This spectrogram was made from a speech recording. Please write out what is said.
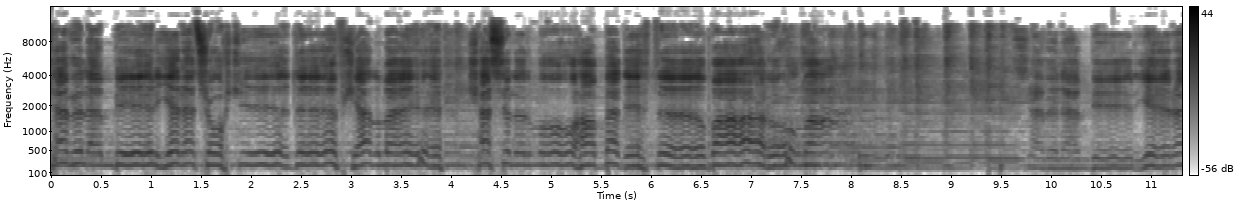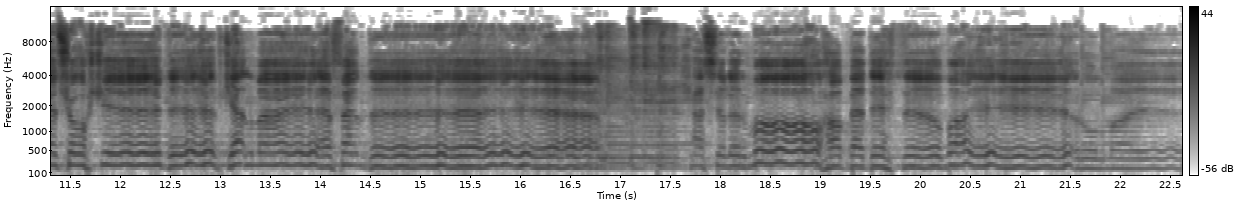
Sevilen bir yere çok gidip gelme Kesilir muhabbet ihtibar olma Sevilen bir yere çok gidip gelme efendim Kesilir muhabbet ihtibar olmayı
